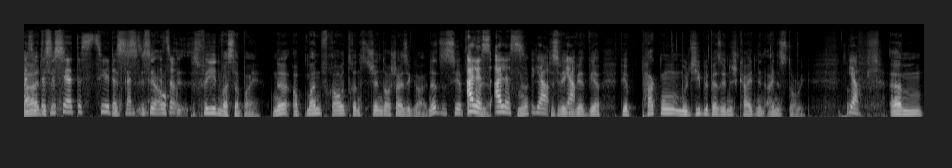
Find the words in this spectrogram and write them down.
Ja, also das, das ist, ist- ja das Ziel des es Ganzen. ist ja auch also, ist für jeden was dabei. Ne? Ob Mann, Frau, Transgender, scheißegal. Ne? Das ist hier für alles, alle. alles, Ne? ja. Deswegen, ja, wir, wir, wir packen multiple Persönlichkeiten in eine Story. So. ja. Ähm,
